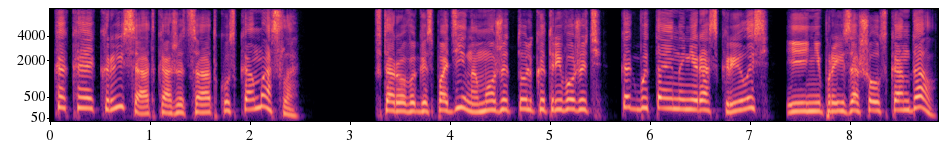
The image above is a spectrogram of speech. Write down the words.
Какая крыса откажется от куска масла? Второго господина может только тревожить, как бы тайна не раскрылась и не произошел скандал.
